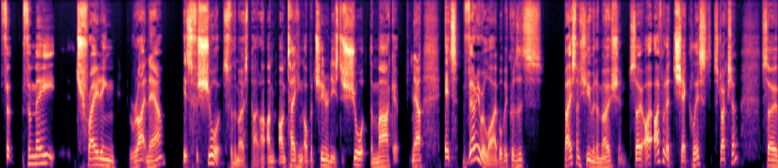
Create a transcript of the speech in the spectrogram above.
for for me, trading right now is for shorts for the most part. I'm I'm taking opportunities to short the market. Now, it's very reliable because it's based on human emotion. So I, I've got a checklist structure. So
